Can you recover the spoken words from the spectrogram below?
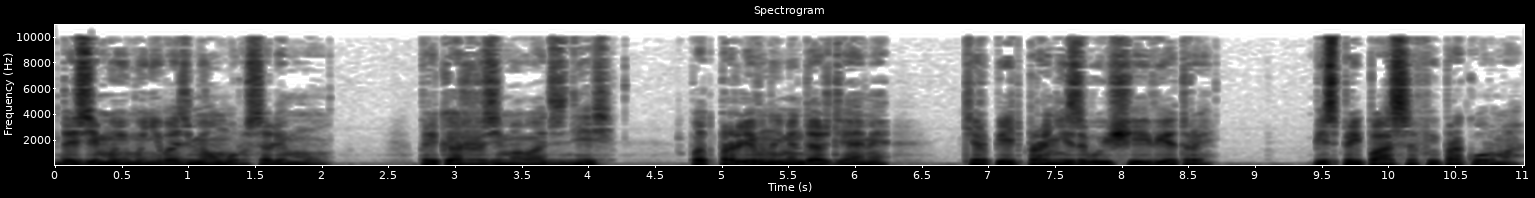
До зимы мы не возьмем Урсалиму. Прикажешь зимовать здесь, под проливными дождями, терпеть пронизывающие ветры, без припасов и прокорма,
